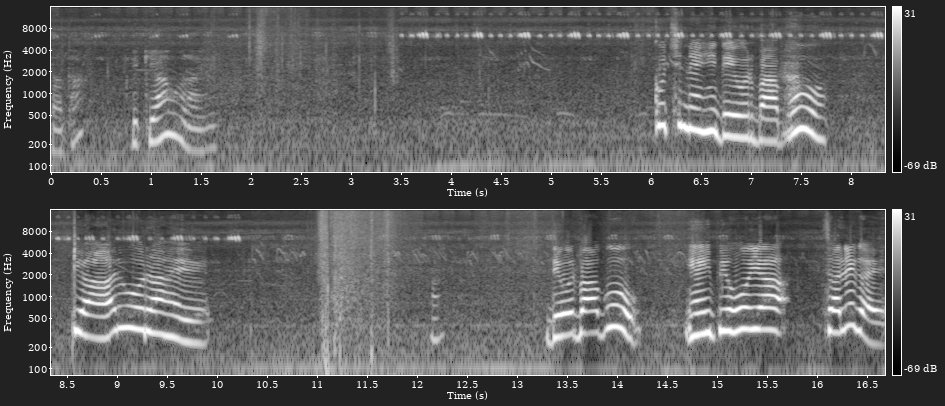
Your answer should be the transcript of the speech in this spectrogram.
दादा ये क्या हो रहा है? कुछ नहीं देवर बाबू। प्यार हो रहा है हाँ? देवर बाबू यहीं पे हो या चले गए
